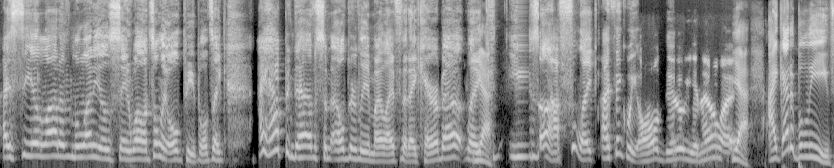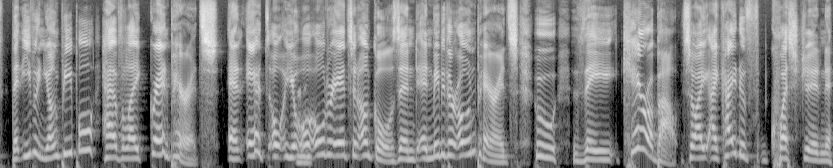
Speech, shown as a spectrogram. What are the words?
I see a lot of millennials say, "Well, it's only old people." It's like I happen to have some elderly in my life that I care about. Like, yeah. ease off. Like, I think we all do. You know. yeah, I got to believe that even young people have like grandparents and aunts, you know, mm. older aunts and uncles, and and maybe their own parents who they care about. So I, I kind of question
